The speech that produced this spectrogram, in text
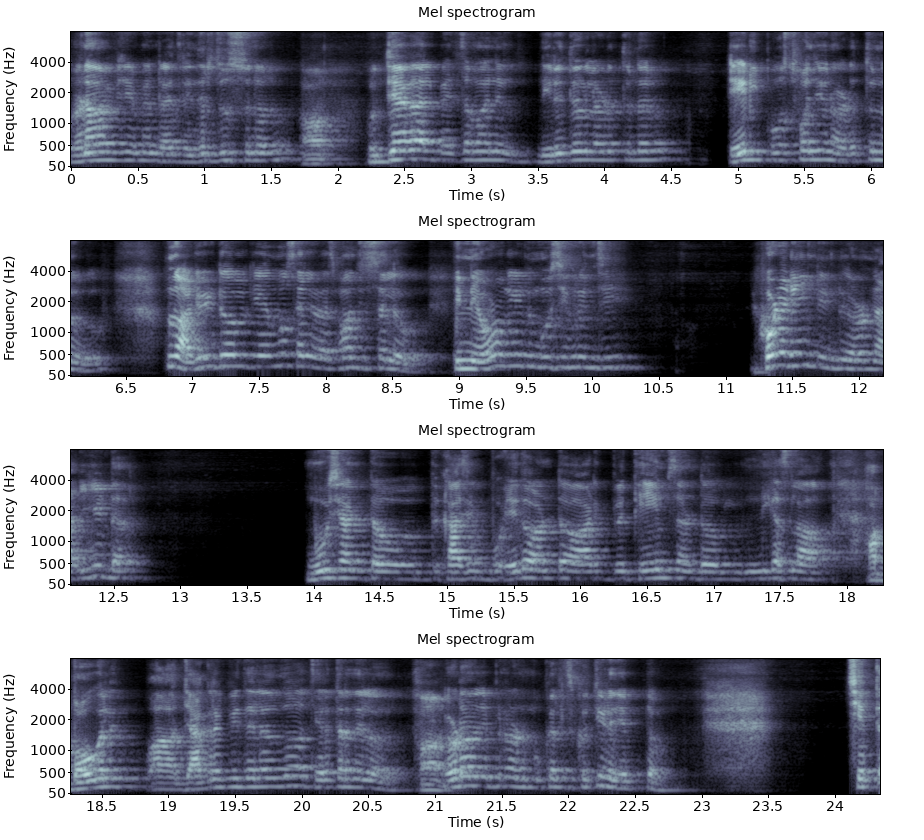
రుణమాఫీ చేయమని రైతులు ఎదురు చూస్తున్నారు? ఉద్యోగాలు పెంచమని నిరుద్యోగులు అడుగుతున్నారు? డైలీ పోస్ట్ పోన్ చేయమని అడుగుతున్నారు? నువ్వు అడిగేటోళ్ళకి ఏమో సరే రెస్పాన్స్ ఇస్తలేవు. నిన్ను ఎవడు అడిగింది మూసి గురించి? ఎవడు అడిగింది నిన్ను ఎవడన్నా అడిగిండా? మూసి అంటావు కాసేపు ఏదో అంటావు ఆడికి థీమ్స్ అంటావు. నీకు అసలు ఆ- భౌగోళిక ఆ జాగ్రఫీ తెలియదు చరిత్ర తెలియదు. ఎవడో చెప్పిన రెండు ముక్కలు తీసుకొచ్చి ఇక్కడ చెప్తావు. చెత్త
